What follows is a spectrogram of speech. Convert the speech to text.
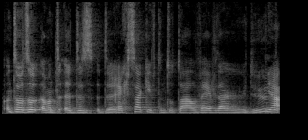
want, want het is- de rechtszaak heeft in totaal vijf dagen geduurd. Ja.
